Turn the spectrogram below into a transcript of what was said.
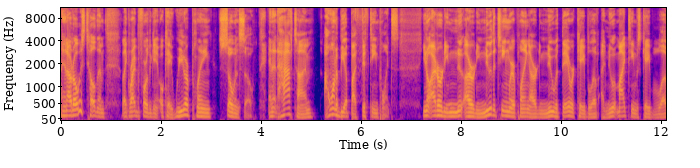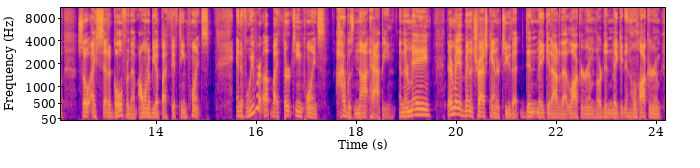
And I'd always tell them, like right before the game, okay, we are playing so and so, and at halftime, I want to be up by 15 points you know, I'd already knew I already knew the team we were playing. I already knew what they were capable of. I knew what my team was capable of. So I set a goal for them. I want to be up by 15 points. And if we were up by 13 points, I was not happy. And there may there may have been a trash can or two that didn't make it out of that locker room or didn't make it in the locker room.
